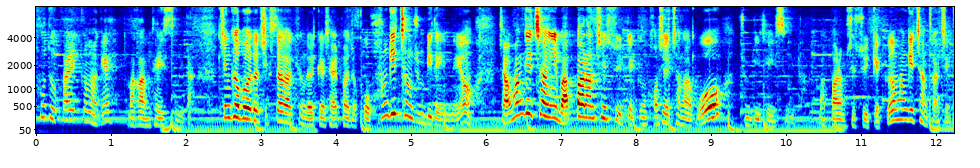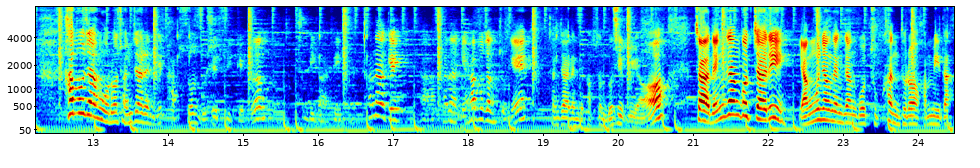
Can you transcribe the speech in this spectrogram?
후드 깔끔하게 마감되어 있습니다. 싱크볼도 직사각형 넓게 잘 빠졌고 환기창 준비되어 있네요. 자 환기창이 맞바람 칠 수 있게끔 거실창하고 준비되어 있습니다. 맞바람 칠 수 있게끔 환기창까지 하부장으로 전자레인지 밥솥 놓으실 수 있게끔 준비가 되어 있습니다. 편하게 아, 편하게 하부장 쪽에 전자레인지 밥솥 놓으시고요. 자 냉장고 자리 양문형 냉장고 두 칸 들어갑니다.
